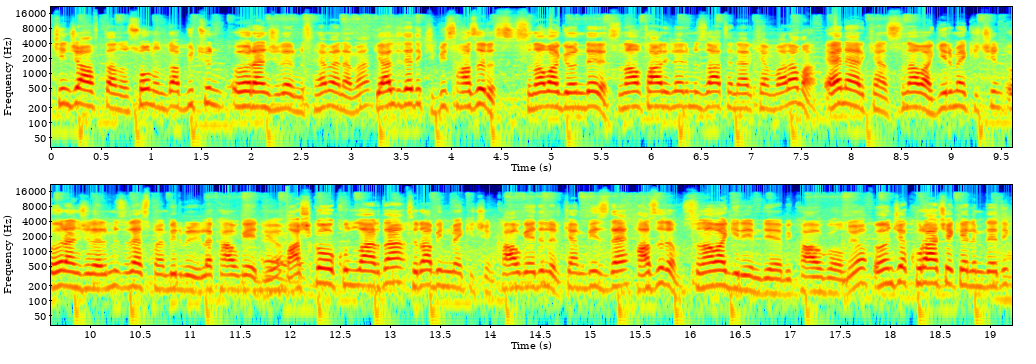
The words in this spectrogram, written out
ikinci haftanın sonunda bütün öğrencilerimiz hemen hemen geldi dedi ki biz hazırız. Sınava gönderin. Sınav tarihlerimiz zaten erken var ama en erken sınava girmek için öğrencilerimiz resmen birbiriyle kavga ediyor. Başka okullarda tıra binmek için kavga edilirken biz de hazırım sınava gireyim diye bir kavga oluyor. Önce kura çekelim dedik.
